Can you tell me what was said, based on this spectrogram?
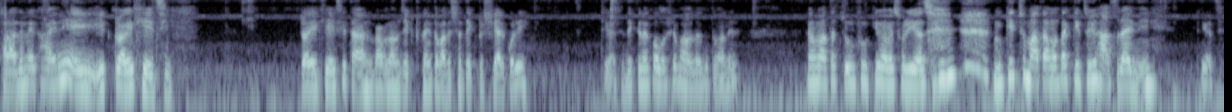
সারাদিনে খাইনি, এই একটু আগে খেয়েছি। একটু আগে খেয়েছি, তা ভাবলাম যে একটুখানি তোমাদের সাথে একটু শেয়ার করি। ঠিক আছে? দেখতে থাকো, অবশ্যই ভালো লাগবে তোমাদের। মাথার চুল ফুল কীভাবে ছড়িয়ে আছে? কিচ্ছু মাথা মাথা কিছুই হাঁচড়ায়নি ঠিক আছে?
